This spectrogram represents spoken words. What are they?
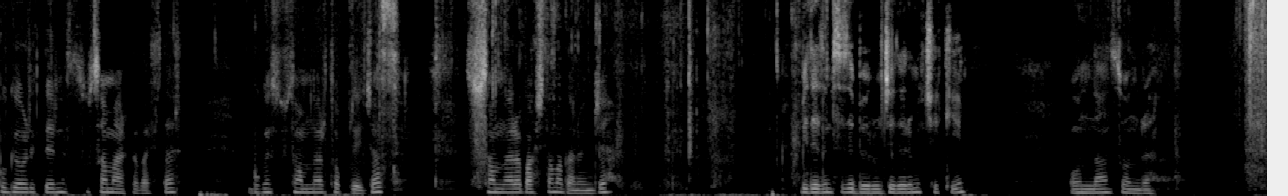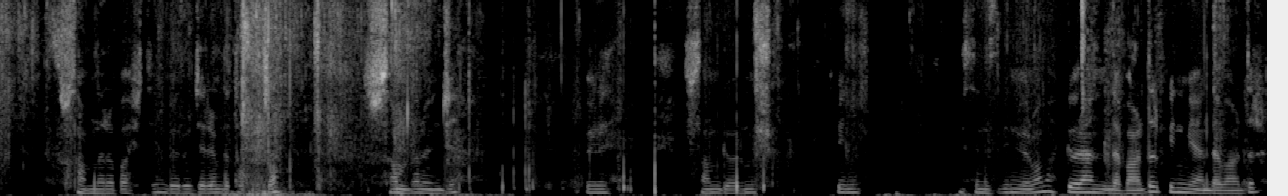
Bu gördükleriniz susam arkadaşlar. Bugün susamları toplayacağız. Susamlara başlamadan önce bir dedim size börülcelerimi çekeyim. Ondan sonra susamlara başlayayım. Börülcelerimi de toplayacağım. Susamdan önce böyle susam görmüş bilmiş misiniz bilmiyorum ama gören de vardır, bilmeyen de vardır.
